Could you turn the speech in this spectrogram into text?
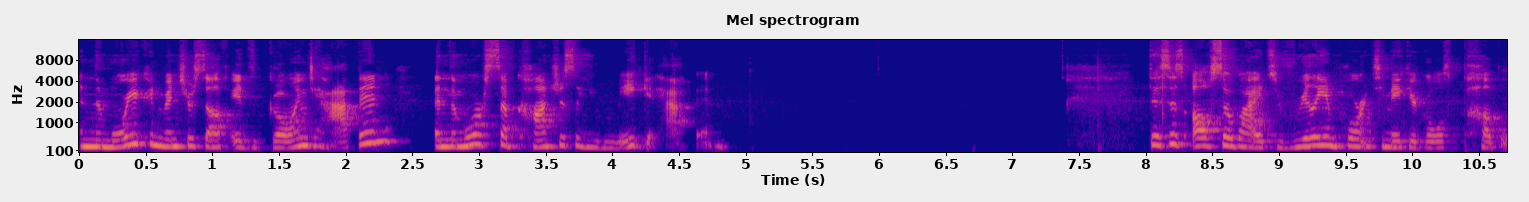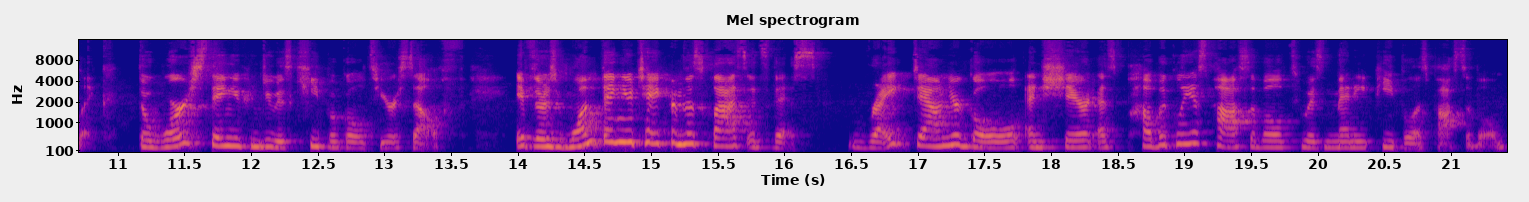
and the more you convince yourself it's going to happen, and the more subconsciously you make it happen. This is also why it's really important to make your goals public. The worst thing you can do is keep a goal to yourself. If there's one thing you take from this class, it's this write down your goal and share it as publicly as possible to as many people as possible.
